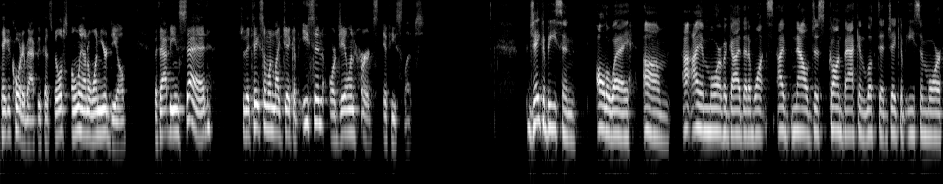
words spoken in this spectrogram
take a quarterback because Philip's only on a one year deal. With that being said, should they take someone like Jacob Eason or Jalen Hurts if he slips? Jacob Eason all the way. Um, I, I, am more of a guy that I want. I've now just gone back and looked at Jacob Eason more,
